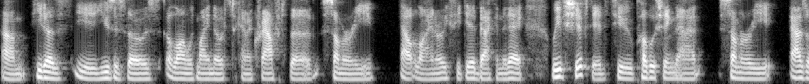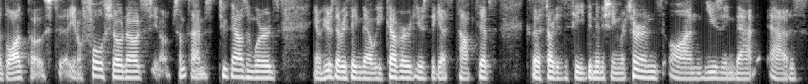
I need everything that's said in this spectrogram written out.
Um, he does, he uses those along with my notes to kind of craft the summary outline, or at least he did back in the day. We've shifted to publishing that summary as a blog post, uh, you know, full show notes, you know, sometimes 2000 words, you know, here's everything that we covered. Here's the guest top tips. Cause I started to see diminishing returns on using that as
